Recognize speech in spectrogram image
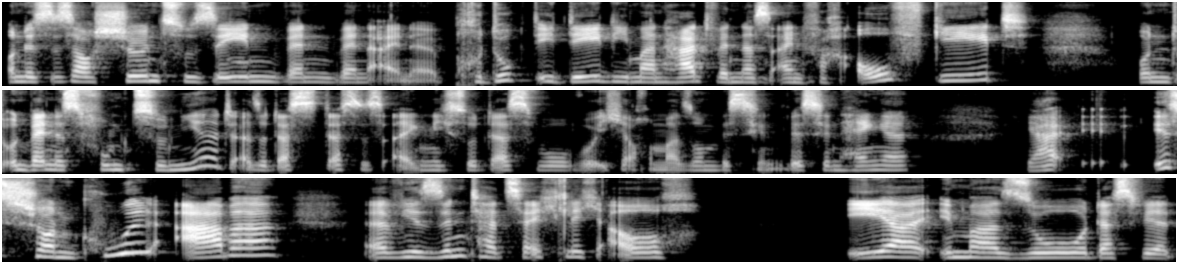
und es ist auch schön zu sehen, wenn, wenn eine Produktidee, die man hat, wenn das einfach aufgeht und, und wenn es funktioniert. Also das, das ist eigentlich so das, wo, wo ich auch immer so ein bisschen, bisschen hänge. Ja, ist schon cool, aber äh, wir sind tatsächlich auch eher immer so, dass wir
